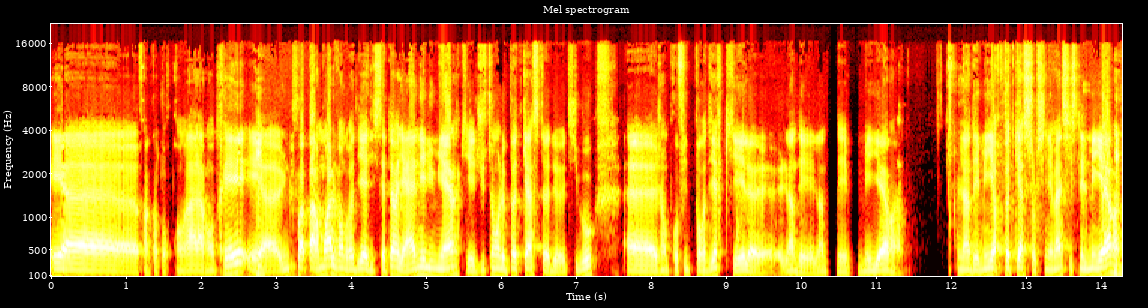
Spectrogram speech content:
Et enfin, quand on reprendra à la rentrée, et une fois par mois, le vendredi à 17h, il y a Année Lumière, qui est justement le podcast de Thibaut. J'en profite pour dire qui est l'un des, l'un des meilleurs l'un des meilleurs podcasts sur le cinéma, si ce n'est le meilleur.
